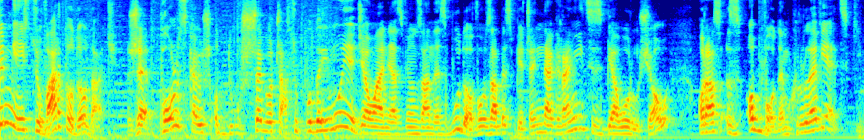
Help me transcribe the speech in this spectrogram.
Tym miejscu warto dodać, że Polska już od dłuższego czasu podejmuje działania związane z budową zabezpieczeń na granicy z Białorusią oraz z obwodem królewieckim.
